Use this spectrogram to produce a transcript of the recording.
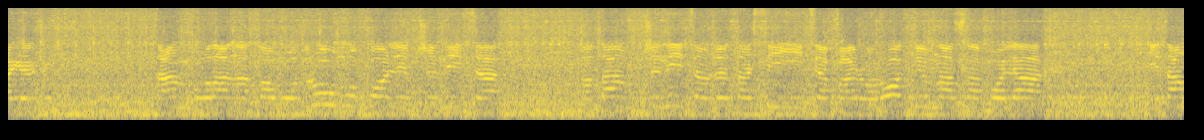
Так як там була на тому другому полі пшениця, то там пшениця вже та пару років у нас на полях. І там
